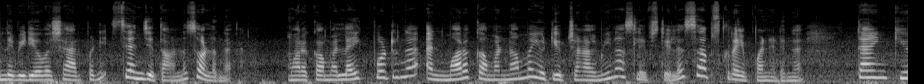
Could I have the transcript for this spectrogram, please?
இந்த வீடியோவை ஷேர் பண்ணி செஞ்சு தான்னு சொல்லுங்கள் மறக்காமல் லைக் போட்டுருங்க அண்ட் மறக்காமல் நம்ம யூடியூப் சேனல் மீனாஸ் லைஃப் ஸ்டைலை சப்ஸ்கிரைப் பண்ணிவிடுங்க தேங்க்யூ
